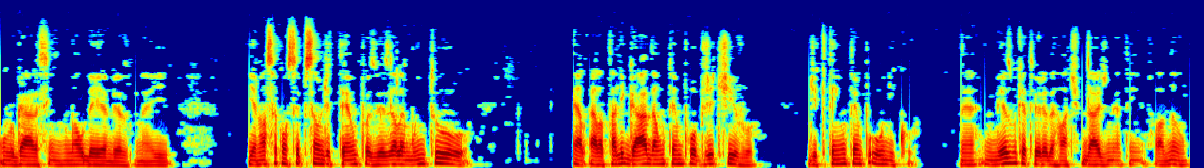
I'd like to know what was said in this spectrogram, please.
um lugar assim, uma aldeia mesmo, né? E, e a nossa concepção de tempo, às vezes, ela é muito ela, ela tá ligada a um tempo objetivo, de que tem um tempo único, né? Mesmo que a teoria da relatividade, né, tenha falado não,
